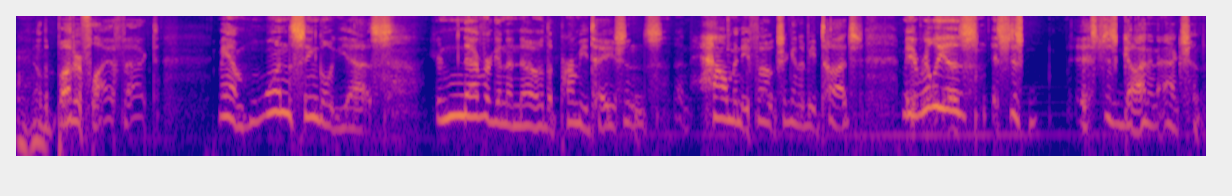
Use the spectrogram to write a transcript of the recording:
know, mm-hmm. the butterfly effect. Man, one single yes, you're never going to know the permutations and how many folks are going to be touched. I mean, it really is. It's just, it's just God in action.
